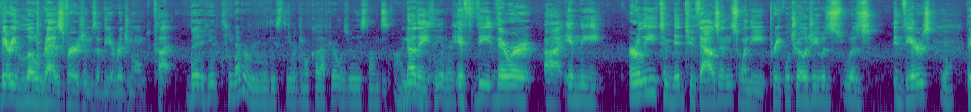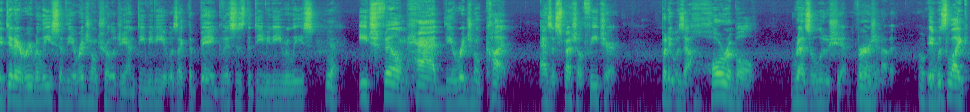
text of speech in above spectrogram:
very low res versions of the original cut. They, he, he never re-released the original cut after it was released on on No, they theater. if the there were uh, in the early to mid two thousands when the prequel trilogy was was in theaters. Yeah. They did a re-release of the original trilogy on DVD. It was like the big. This is the DVD release. yeah, Each film had the original cut as a special feature, but it was a horrible resolution version of it. okay. It was like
